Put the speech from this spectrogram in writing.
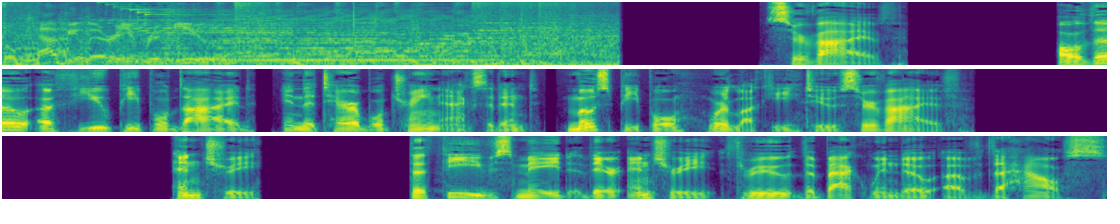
Vocabulary Review Survive. Although a few people died in the terrible train accident, most people were lucky to survive. Entry The thieves made their entry through the back window of the house.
